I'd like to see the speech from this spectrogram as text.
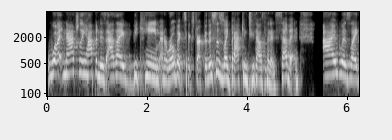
what naturally happened is as I became an aerobics instructor, this is like back in 2007. I was like,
